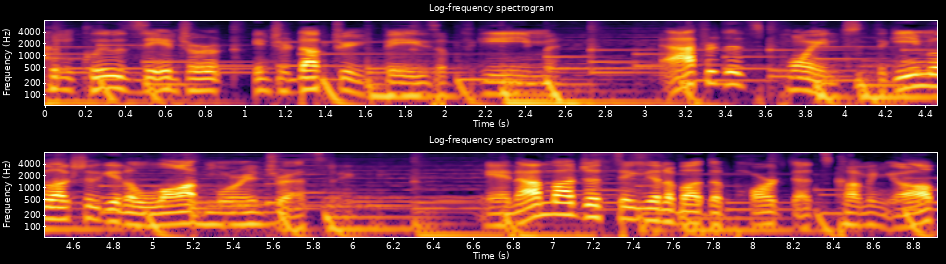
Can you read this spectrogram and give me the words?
concludes the intro introductory phase of the game. After this point, the game will actually get a lot more interesting. And I'm not just saying that about the part that's coming up,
